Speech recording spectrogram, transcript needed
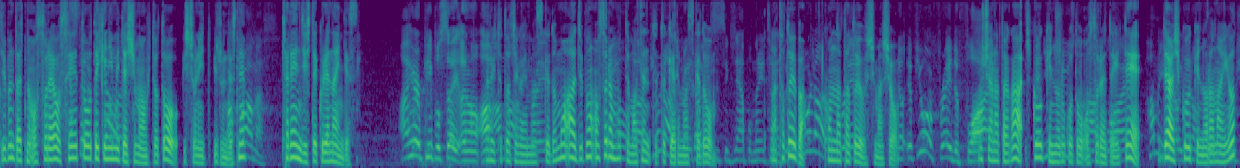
自分たちの恐れを正当的に見てしまう人と一緒にいるんですね。チャレンジしてくれないんです。ある人たちがいますけども、あ自分は恐れを持ってませんという時ありますけど、ま例えばこんな例えをしましょう。もしあなたが飛行機に乗ることを恐れていて、では飛行機に乗らないよって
